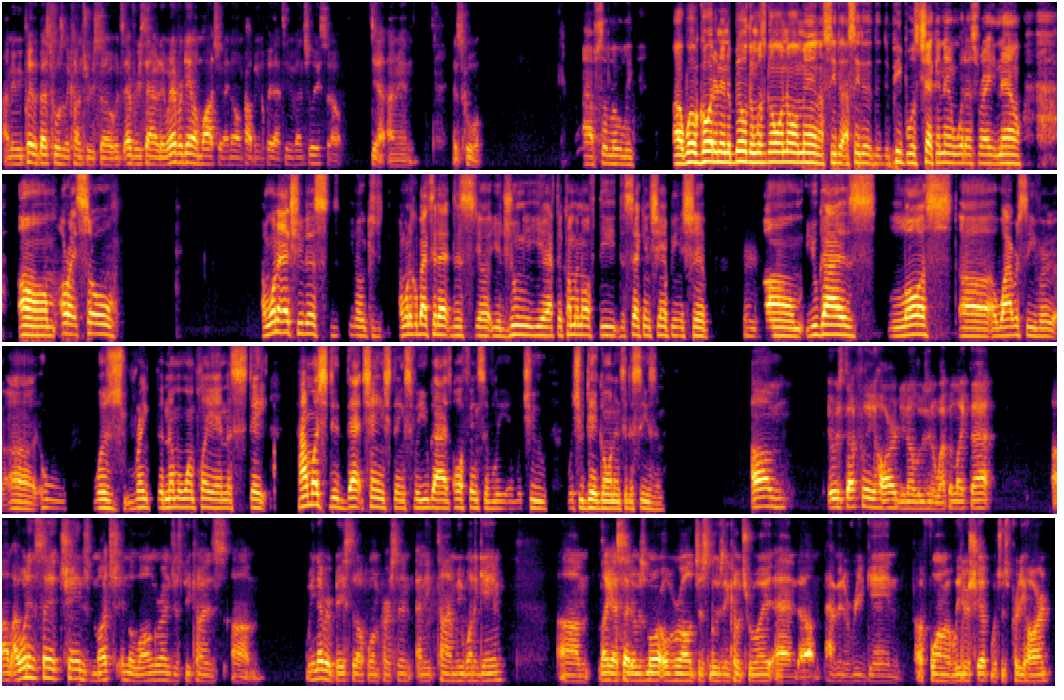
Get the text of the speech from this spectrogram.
I mean, we play the best schools in the country, so it's every Saturday. Whatever game I'm watching, I know I'm probably gonna play that team eventually. So, yeah, I mean, it's cool. Absolutely. Uh, Will Gordon in the building. What's going on, man? I see the I see the, the, the people is checking in with us right now. Um, all right, so I want to ask you this, you know, because I want to go back to that this your, your junior year after coming off the the second championship. Mhm. Um, you guys lost uh, a wide receiver uh, who was ranked the number one player in the state. How much did that change things for you guys offensively and what you what you did going into the season? Um, it was definitely hard, you know, losing a weapon like that. Um, I wouldn't say it changed much in the long run, just because um, we never based it off one person. Anytime we won a game, um, like I said, it was more overall just losing Coach Roy and um, having to regain a form of leadership, which was pretty hard.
